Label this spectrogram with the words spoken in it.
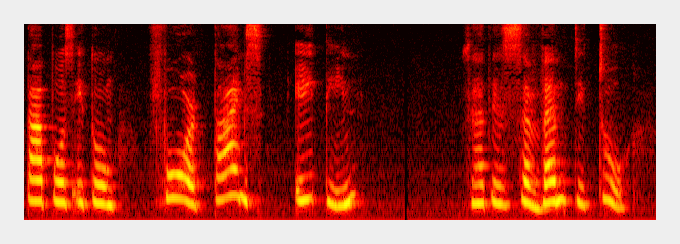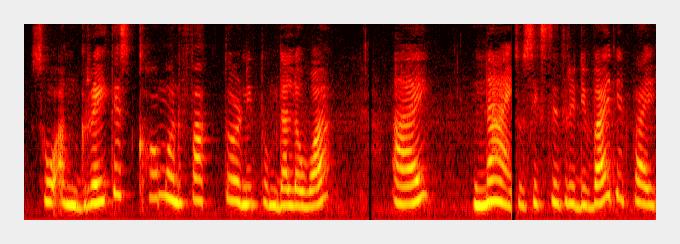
Tapos itong 4 times 18, that is 72. So, ang greatest common factor nitong dalawa ay 9. So, 63 divided by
